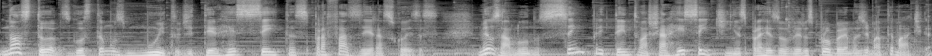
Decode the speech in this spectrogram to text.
Nós todos gostamos muito de ter receitas para fazer as coisas. Meus alunos sempre tentam achar receitinhas para resolver os problemas de matemática.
